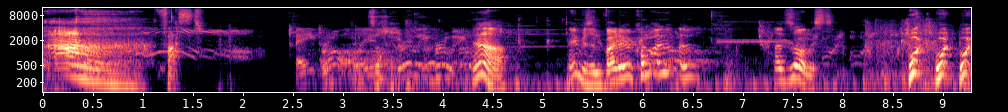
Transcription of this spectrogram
Ah, fast. Brewing. Ja. Hey, wir sind weitergekommen als, als, als sonst. Hui, hui, hui.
